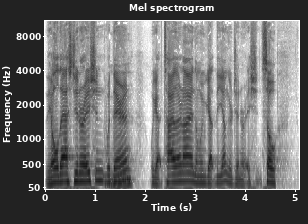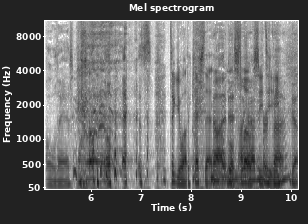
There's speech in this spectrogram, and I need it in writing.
the old ass generation with mm-hmm. Darren, we got Tyler and I, and then we've got the younger generation. So Old ass. it took you a while to catch that. no, I a little didn't. slow, I got it first CTE. Yeah.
